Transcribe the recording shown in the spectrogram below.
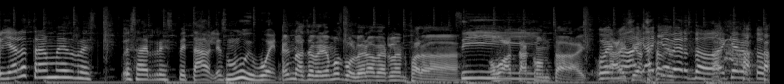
ya la trama es res- o sea, respetable, es muy buena. Es más, deberíamos volver a verla para... Sí. O Attack on Titan. Bueno, Ay, hay, hay que ver todo, hay que ver todo.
